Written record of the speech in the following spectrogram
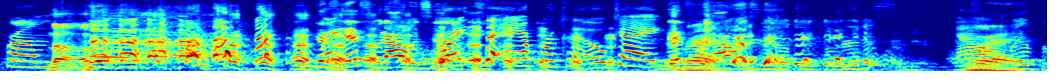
From No, Right, that's what I was tell. right to Africa, okay? That's Right. what I would tell people. girl. This is now Right. river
